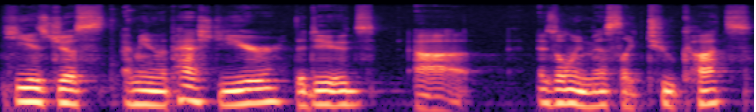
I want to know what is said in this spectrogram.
he is just, I mean, in the past year, the dude's uh, has only missed like two cuts.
